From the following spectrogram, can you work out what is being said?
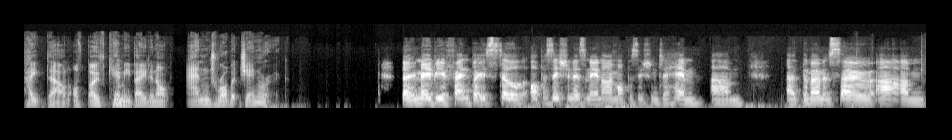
takedown of both hmm. Kemi Badenoch and Robert Jenrick? So he may be a friend, but he's still opposition, isn't he? And I'm opposition to him um, at the moment. So um,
